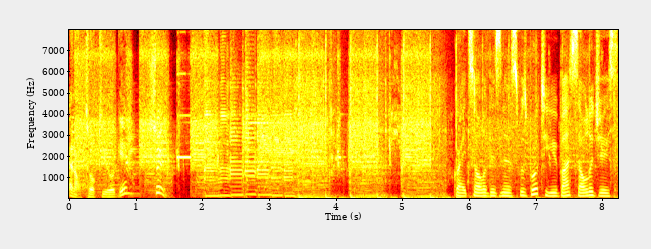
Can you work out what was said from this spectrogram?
and I'll talk to you again soon. Great Solar Business was brought to you by Solar Juice,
